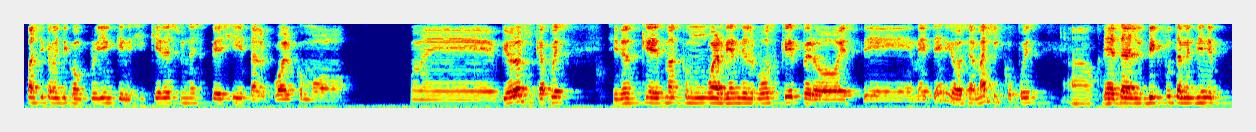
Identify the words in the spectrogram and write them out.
básicamente concluyen que ni siquiera es una especie tal cual como eh, biológica, pues, sino es que es más como un guardián del bosque, pero este meterio, o sea, mágico, pues. ah, ok. O sea, el Bigfoot también tiene,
